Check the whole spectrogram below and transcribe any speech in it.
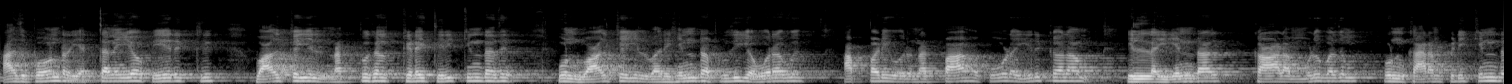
அது போன்ற எத்தனையோ பேருக்கு வாழ்க்கையில் நட்புகள் கிடைத்திருக்கின்றது. உன் வாழ்க்கையில் வருகின்ற புதிய உறவு அப்படி ஒரு நட்பாக கூட இருக்கலாம். இல்லை என்றால் காலம் முழுவதும் உன் கரம் பிடிக்கின்ற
